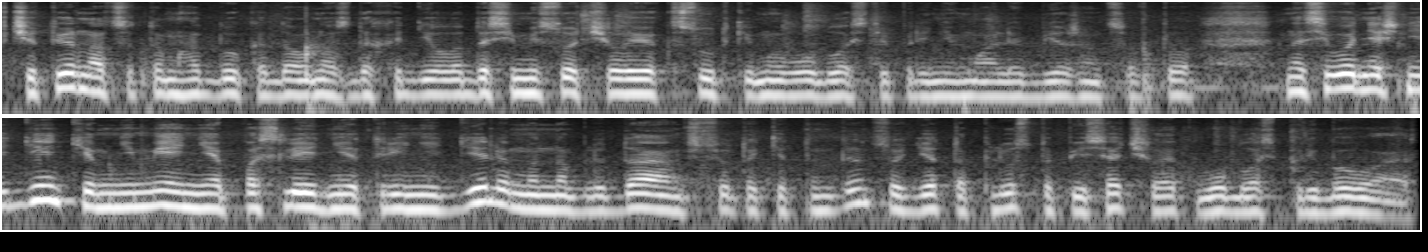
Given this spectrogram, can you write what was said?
в 2014 году, когда у нас доходило до 700 человек в сутки, мы в области принимали беженцев, то на сегодняшний день, тем не менее, последние три недели мы наблюдаем все-таки тенденцию, где-то плюс 150 человек в область прибывает.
